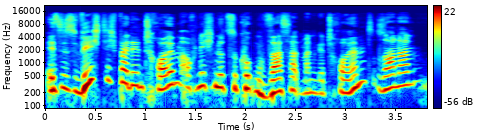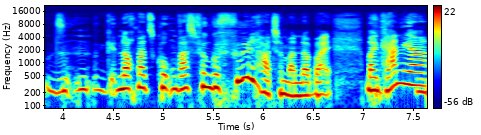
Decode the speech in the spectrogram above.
es ist wichtig bei den Träumen auch nicht nur zu gucken, was hat man geträumt, sondern nochmal zu gucken, was für ein Gefühl hatte man dabei. Man kann ja,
